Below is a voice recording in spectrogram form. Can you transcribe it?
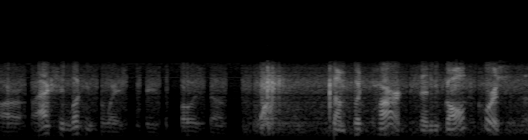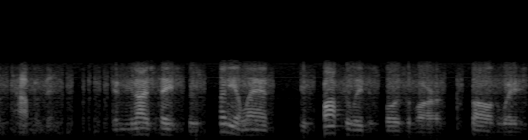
are actually looking for ways to be disposed of. Some put parks and golf courses on top of it. In the United States, there's plenty of land to properly dispose of our solid waste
